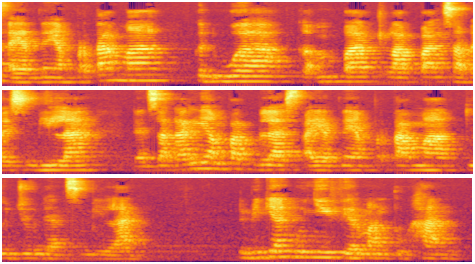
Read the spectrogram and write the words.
ayatnya yang pertama, kedua, keempat, 8 sampai 9 dan Sakaria 14 ayatnya yang pertama, 7 dan 9. Demikian bunyi firman Tuhan.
